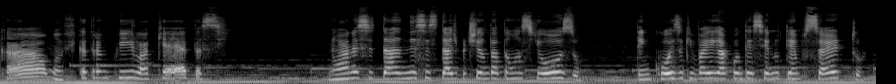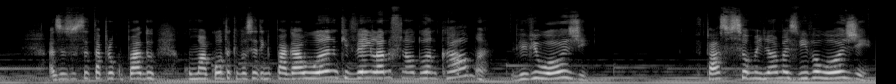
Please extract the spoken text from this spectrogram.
Calma, fica tranquila, aquieta-se. Não há necessidade, para te andar tão ansioso. Tem coisa que vai acontecer no tempo certo. Às vezes você está preocupado com uma conta que você tem que pagar o ano que vem, lá no final do ano. Calma, vive o hoje. Faça o seu melhor, mas viva o hoje.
